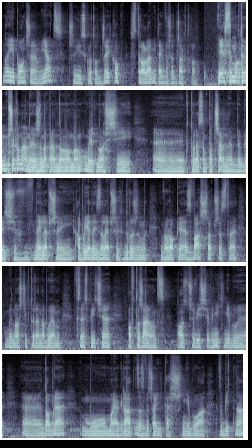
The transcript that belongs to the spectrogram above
No i połączyłem Jac, czyli skrót od Jacob, z trolem i tak wyszedł Jack Troll. Jestem o tym przekonany, że na pewno mam umiejętności, które są potrzebne, by być w najlepszej albo jednej z najlepszych drużyn w Europie, zwłaszcza przez te umiejętności, które nabyłem w tym splicie, powtarzając Oczywiście wyniki nie były e, dobre, moja gra zazwyczaj też nie była wybitna,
